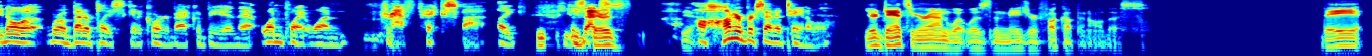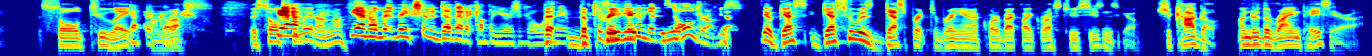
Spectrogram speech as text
you know uh, where a better place to get a quarterback would be in that 1.1 draft pick spot like because that's a hundred percent attainable you're dancing around what was the major fuck up in all this they sold too late on coach. Russ. They sold yeah. too late on Russ. Yeah, no, they, they should have done that a couple years ago when the, they the previous in the doldrums. Yeah. Yo, guess guess who was desperate to bring in a quarterback like Russ two seasons ago? Chicago under the Ryan Pace era.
